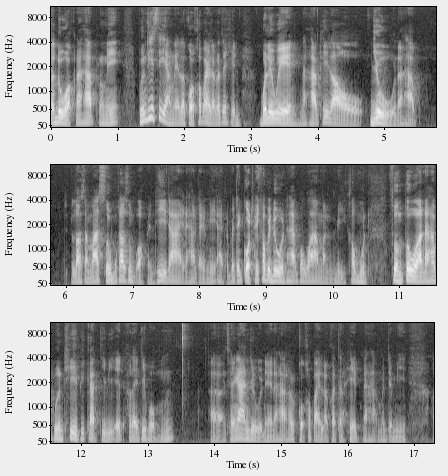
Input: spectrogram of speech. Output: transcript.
สะดวกนะครับ ตรงนี้พื้นที่เสี่ยงเนี่ยเรากดเข้าไปเราก็จะเห็นบริเวณนะครับที่เราอยู่นะครับ เราสามารถซูมเข้าซูมออกแผนที่ได้นะฮะแต่อันนี้อาจจะไม่ได้กดให้เข้าไปดูนะฮะเพราะว่ามันมีข้อมูลส่วนตัวนะครับ พื้นที่พิกัด GPS อะไรที่ผมใช้งานอยู่เนี่ยนะฮะเรากดเข้าไปเราก็จะเห็นนะฮะมันจะมีเ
